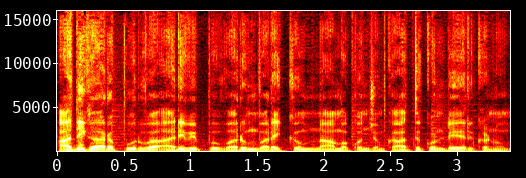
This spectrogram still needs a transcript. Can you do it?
அதிகாரப்பூர்வ அறிவிப்பு வரும் வரைக்கும் நாம கொஞ்சம் காத்துக்கொண்டே இருக்கணும்.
